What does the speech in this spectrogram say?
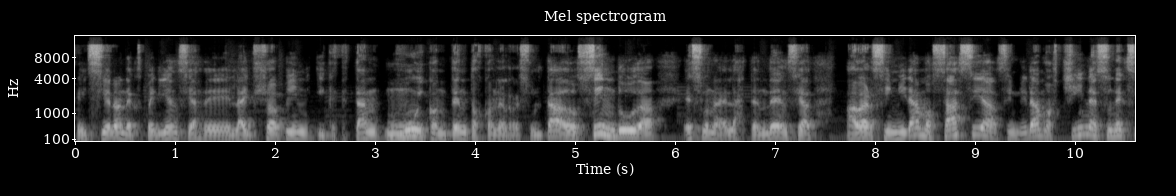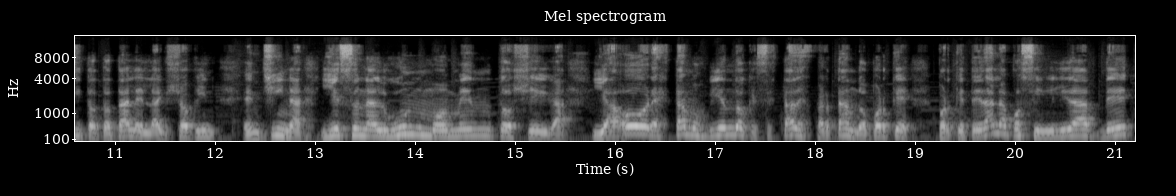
que, hicieron experiencias de live shopping y que están muy contentos con el resultado. Sin duda es una de las tendencias. A ver, si miramos Asia, si miramos China, es un éxito total el live shopping en China y eso en algún momento llega. Y ahora estamos viendo que se está despertando. ¿Por qué? Porque te da la posibilidad de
